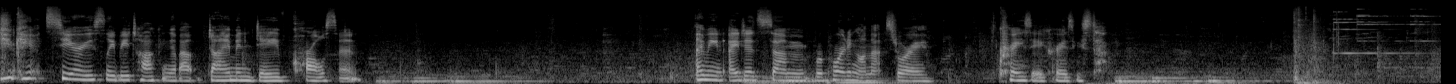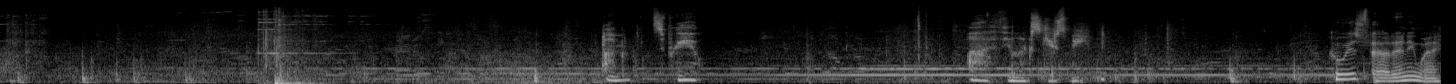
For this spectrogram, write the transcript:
You can't seriously be talking about Diamond Dave Carlson. I mean, I did some reporting on that story. Crazy, crazy stuff. It's for you. Uh, if you'll excuse me. Who is that anyway?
